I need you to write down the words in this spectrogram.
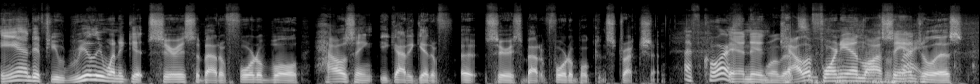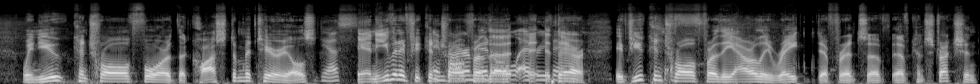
and if you really want to get serious about affordable housing you got to get a, uh, serious about affordable construction Of course. and in Well, california and los Right. angeles when you control for the cost of materials Yes. and even if you control for the Environmental, uh, everything. there if you control for the hourly rate difference of, of construction,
